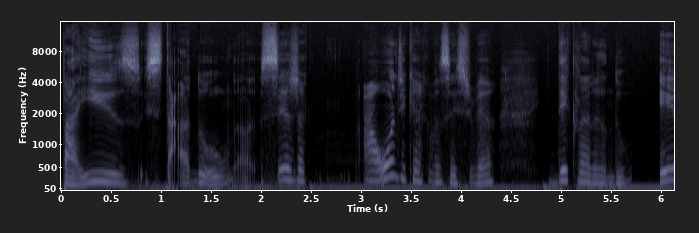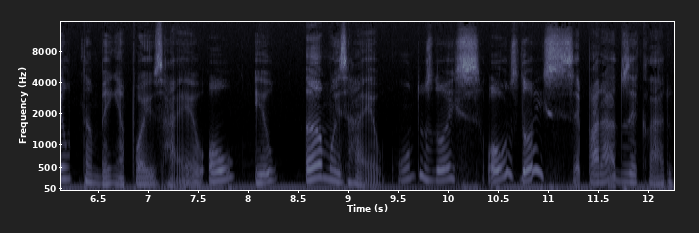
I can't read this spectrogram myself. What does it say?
país, estado, seja aonde quer que você estiver, declarando eu também apoio Israel ou eu amo Israel. Um dos dois, ou os dois, separados, é claro.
